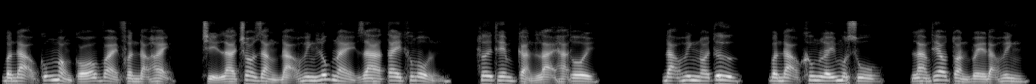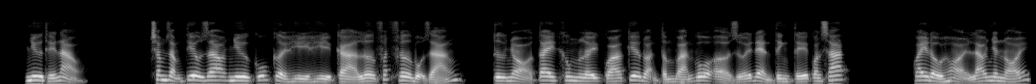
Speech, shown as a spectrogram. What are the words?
bần đạo cũng mỏng có vài phần đạo hạnh, chỉ là cho rằng đạo huynh lúc này ra tay không ổn, hơi thêm cản lại hạ thôi. Đạo huynh nói tư, bần đạo không lấy một xu, làm theo toàn về đạo huynh, như thế nào? Trăm dặm tiêu giao như cũ cười hì hì cả lơ phất phơ bộ dáng, từ nhỏ tay không lấy quá kia đoạn tấm ván gỗ ở dưới đèn tinh tế quan sát. Quay đầu hỏi lão nhân nói,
